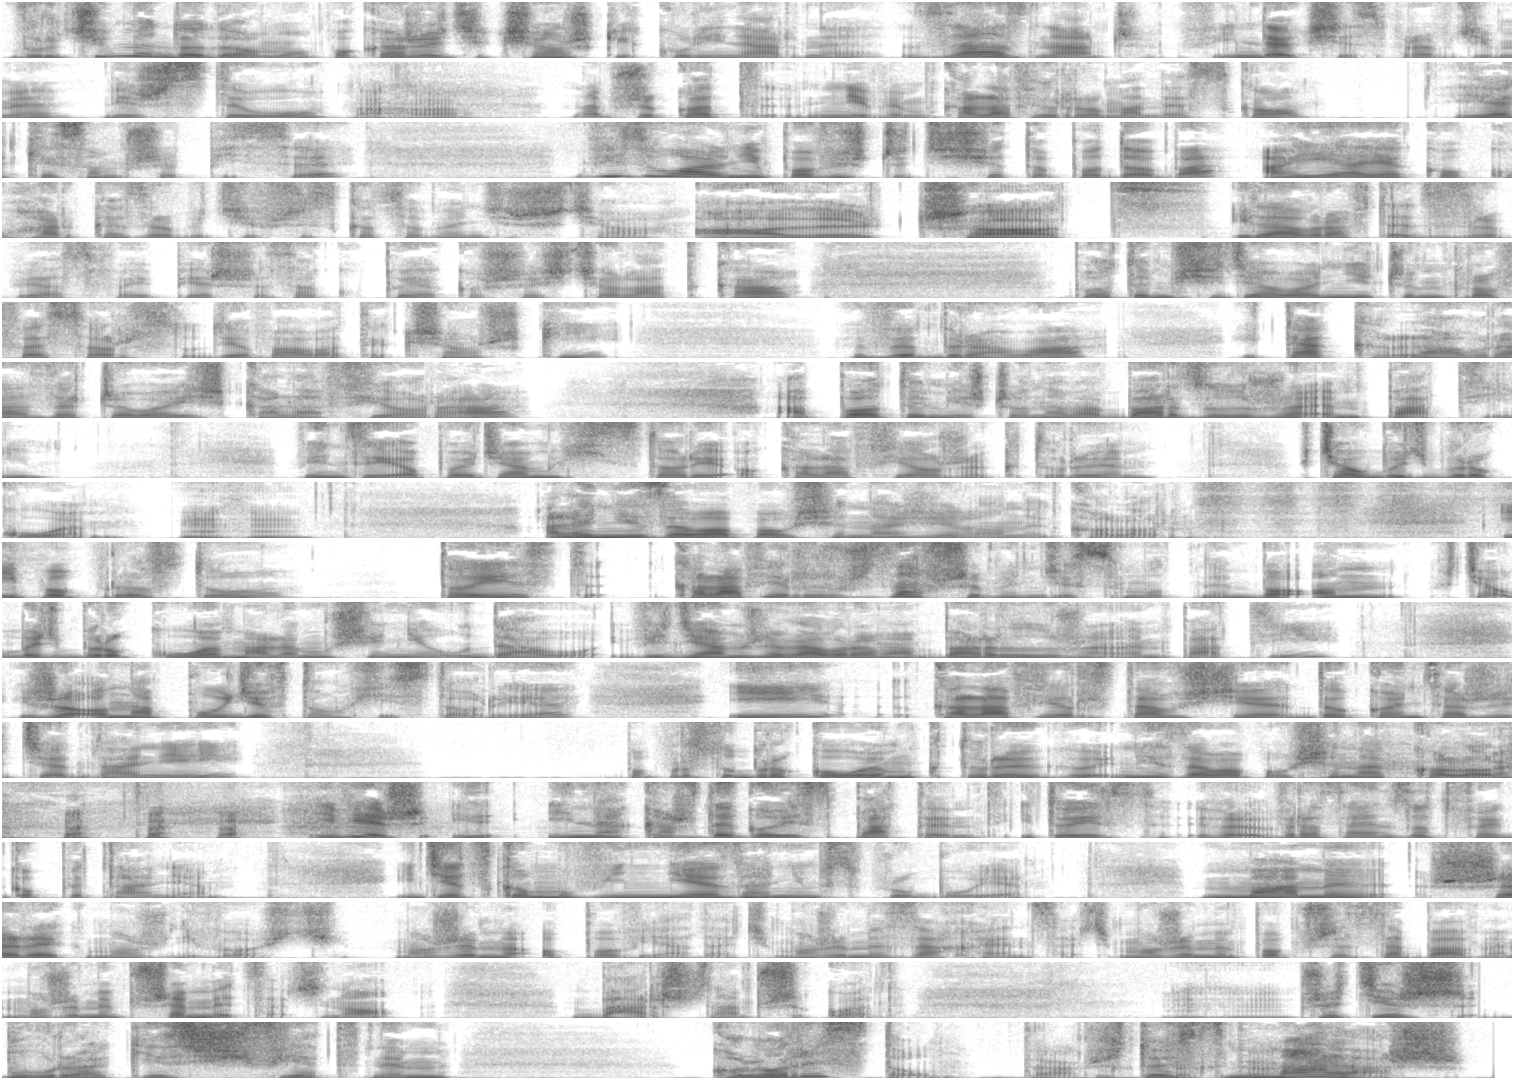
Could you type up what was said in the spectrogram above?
Wrócimy do domu, pokażę ci książki kulinarne, zaznacz, w indeksie sprawdzimy, wiesz, z tyłu, Aha. na przykład, nie wiem, kalafior romanesco, jakie są przepisy, wizualnie powiesz, czy ci się to podoba, a ja jako kucharka zrobię ci wszystko, co będziesz chciała. Ale czad. I Laura wtedy zrobiła swoje pierwsze zakupy jako sześciolatka. Potem siedziała niczym profesor, studiowała te książki, wybrała i tak Laura zaczęła jeść kalafiora, a potem jeszcze ona ma bardzo dużo empatii, więc jej opowiedziałam historię o kalafiorze, który chciał być brokułem, Mhm. ale nie załapał się na zielony kolor. I po prostu to jest, kalafior już zawsze będzie smutny, bo on chciał być brokułem, ale mu się nie udało. I wiedziałam, że Laura ma bardzo dużo empatii i że ona pójdzie w tą historię i kalafior stał się do końca życia dla niej po prostu brokułem, który nie załapał się na kolor. I wiesz, i, i na każdego jest patent. I to jest, wracając do twojego pytania, i dziecko mówi nie, zanim spróbuje. Mamy szereg możliwości. Możemy opowiadać, możemy zachęcać, możemy poprzez zabawę, możemy przemycać. No, barszcz na przykład. Mhm. Przecież burak jest świetnym kolorystą. Tak, Że to jest tak, tak. malarz.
